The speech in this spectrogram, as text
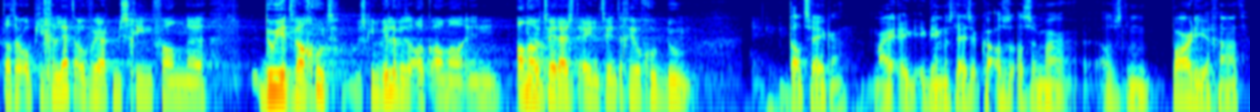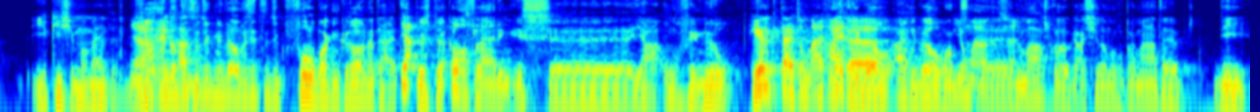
dat er op je gelet ook werd misschien van, doe je het wel goed? Misschien willen we het ook allemaal in anno Ja. 2021 heel goed doen. Dat zeker. Maar ik, ik denk nog steeds, als, als, zeg maar, als het om partyen gaat, je kiest je momenten. Dus Ja, en dat is natuurlijk nu wel, we zitten natuurlijk volle bak in coronatijd. Ja, dus de klopt. afleiding is eh, ja, ongeveer nul. Heerlijke tijd om eigenlijk... Eigenlijk eh, wel, eigenlijk wel. Want eh, normaal gesproken, als je dan nog een paar maten hebt die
